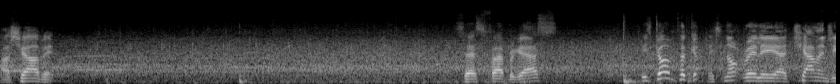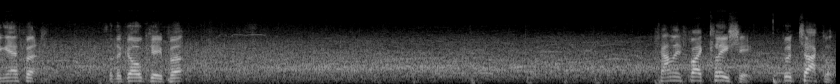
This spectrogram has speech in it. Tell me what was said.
Arshavin. Cesc Fabregas. He's gone for... It's not really a challenging effort for the goalkeeper. Challenged by Clichy. Good tackle.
